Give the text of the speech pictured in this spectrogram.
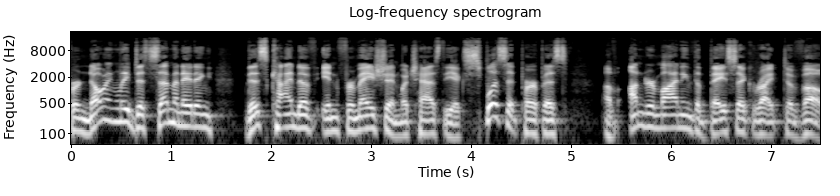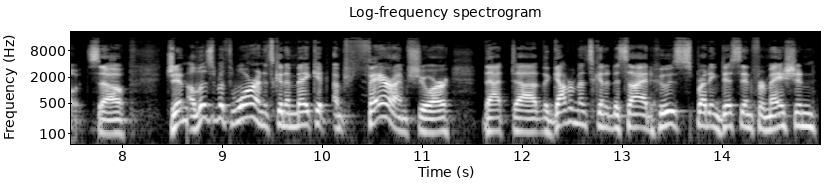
for knowingly disseminating this kind of information, which has the explicit purpose of undermining the basic right to vote. So, Jim, Elizabeth Warren is going to make it fair, I'm sure, that uh, the government's going to decide who's spreading disinformation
